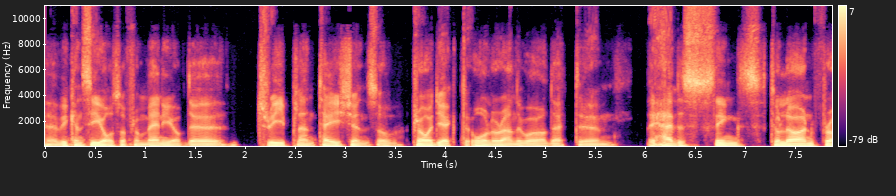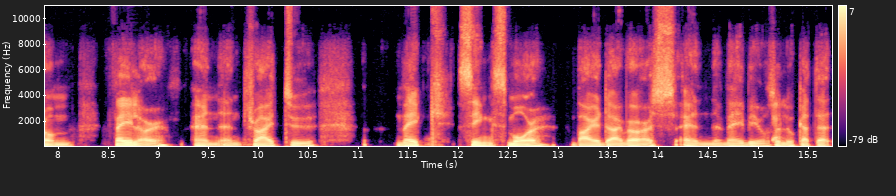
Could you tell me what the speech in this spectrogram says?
uh, we can see also from many of the tree plantations of project all around the world that um, they have things to learn from failure and and try to make things more biodiverse and maybe also yeah. look at that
